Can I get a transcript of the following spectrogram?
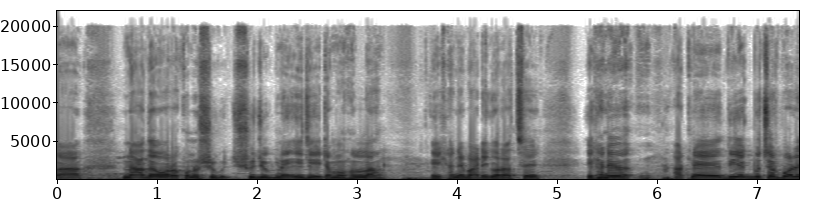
বা না দেওয়ারও কোনো সুযোগ নেই। এই যে এটা মহল্লা, এখানে বাড়িঘর আছে এখানে আপনি দুই এক বছর পরে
